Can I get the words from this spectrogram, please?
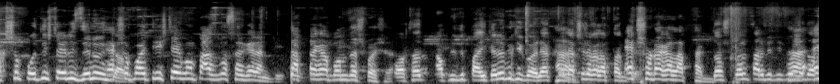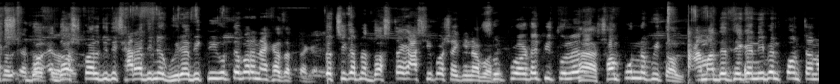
একশো পঁয়ত্রিশ টাকা জেনুইন একশো পঁয়ত্রিশ টাকা এবং পাঁচ বছর গ্যারান্টি চার টাকা পঞ্চাশ পয়সা। অর্থাৎ আপনি যদি পাইকারি বিক্রি করেন হ্যাঁ। একশো টাকা লাভ থাকবে। একশো টাকা লাভ থাকবে। দশ কয়েল তার বিক্রি হ্যাঁ, দশ কয়েল যদি সারাদিনে ঘুরে বিক্রি করতে পারেন এক হাজার টাকা। হচ্ছে কি আপনার দশ টাকা আশি পয়সা কিনা পড়ে। লাভ। পুরোটাই পিতলের? হ্যাঁ সম্পূর্ণ পিতল। আমাদের থেকে নিবেন পঞ্চান্ন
